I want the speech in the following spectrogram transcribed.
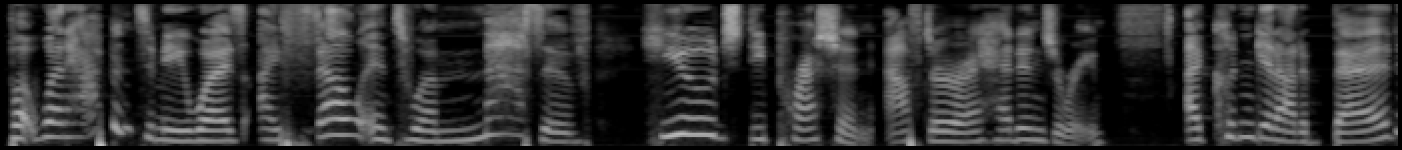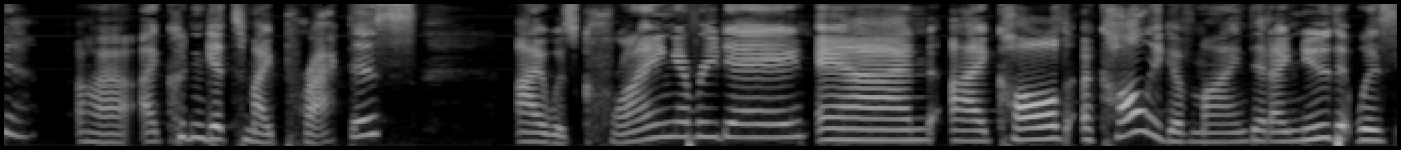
But what happened to me was I fell into a massive huge depression after a head injury. I couldn't get out of bed. Uh, I couldn't get to my practice. I was crying every day. And I called a colleague of mine that I knew that was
